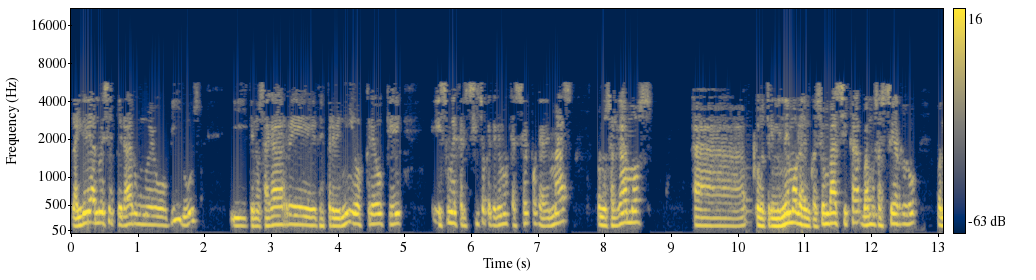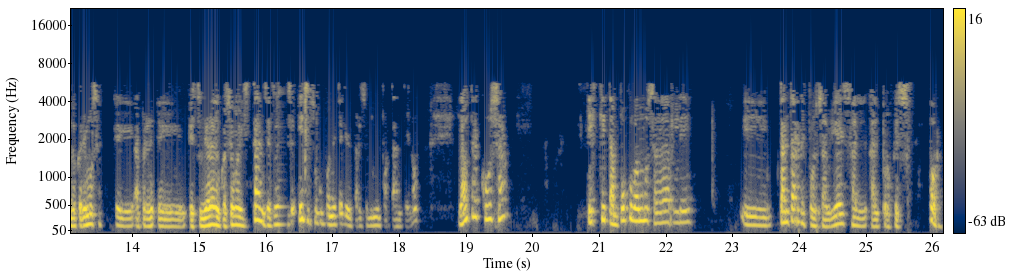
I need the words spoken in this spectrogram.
la idea no es esperar un nuevo virus y que nos agarre desprevenidos. Creo que es un ejercicio que tenemos que hacer porque además, cuando salgamos, cuando terminemos la educación básica, vamos a hacerlo cuando queremos eh, estudiar la educación a distancia. Entonces, ese es un componente que me parece muy importante, ¿no? La otra cosa es que tampoco vamos a darle eh, tantas responsabilidades al, profesor.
